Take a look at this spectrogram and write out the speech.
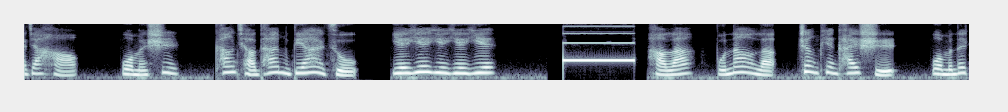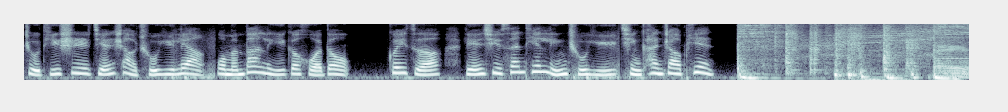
大家好，我们是康桥 Time 第二组，耶耶耶耶耶！好啦，不闹了，正片开始。我们的主题是减少厨余量，我们办了一个活动，规则连续三天零厨余，请看照片。Hey,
